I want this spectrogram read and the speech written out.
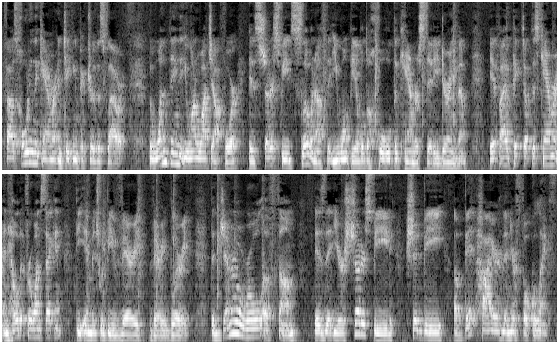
if I was holding the camera and taking a picture of this flower, the one thing that you want to watch out for is shutter speeds slow enough that you won't be able to hold the camera steady during them if I picked up this camera and held it for one second, the image would be very, very blurry. The general rule of thumb is that your shutter speed should be a bit higher than your focal length.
